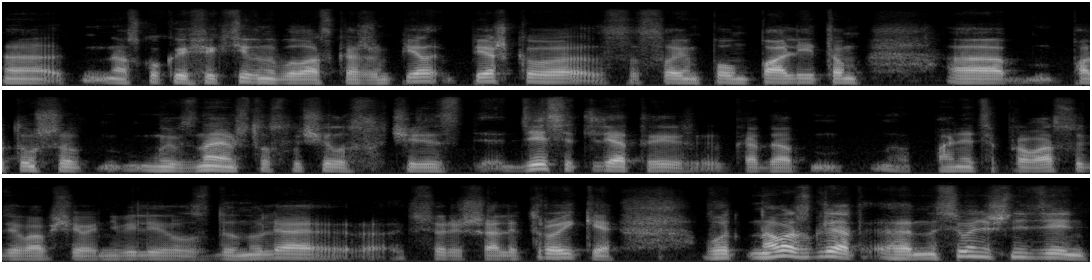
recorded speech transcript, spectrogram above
э, насколько эффективно была, скажем, Пешкова со своим помполитом, э, потому что мы знаем, что случилось через 10 лет, и когда понятие правосудия вообще нивелировалось до нуля, э, все решали тройки. Вот, на ваш взгляд, э, на сегодняшний день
